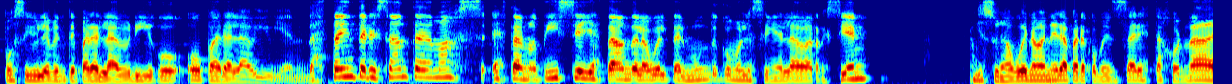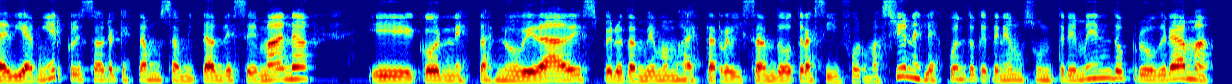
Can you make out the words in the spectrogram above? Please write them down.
posiblemente para el abrigo o para la vivienda. Está interesante además esta noticia, ya está dando la vuelta al mundo como les señalaba recién. Y es una buena manera para comenzar esta jornada de día miércoles, ahora que estamos a mitad de semana eh, con estas novedades, pero también vamos a estar revisando otras informaciones. Les cuento que tenemos un tremendo programa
